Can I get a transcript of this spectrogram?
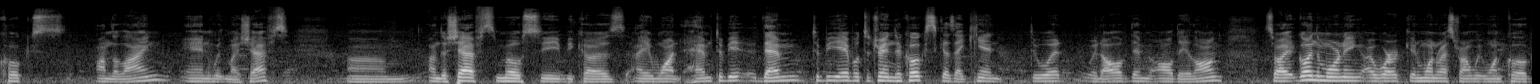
cooks on the line and with my chefs. Um, on the chefs mostly because I want him to be them to be able to train the cooks because I can't do it with all of them all day long. So I go in the morning. I work in one restaurant with one cook,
